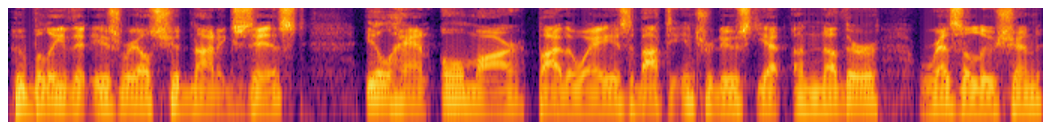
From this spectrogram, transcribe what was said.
who believe that Israel should not exist. Ilhan Omar, by the way, is about to introduce yet another resolution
